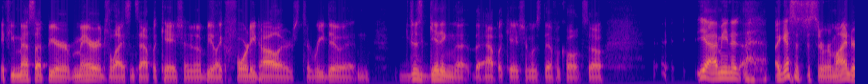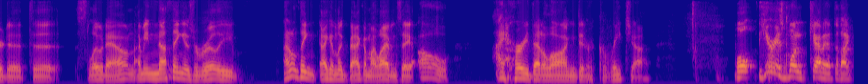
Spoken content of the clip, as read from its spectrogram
if you mess up your marriage license application, it'll be like forty dollars to redo it, and just getting the the application was difficult. So yeah, I mean, it, I guess it's just a reminder to to slow down. I mean, nothing is really. I don't think I can look back on my life and say, "Oh, I hurried that along and did a great job." Well, here is one caveat that I like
